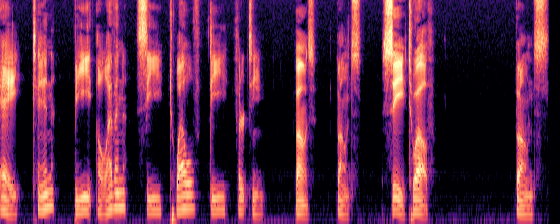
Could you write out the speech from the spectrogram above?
A. 10, B. 11, C. 12, D. 13. Bones. Bones. C. 12. Bones.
